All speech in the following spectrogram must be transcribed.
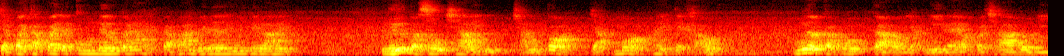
จะไปกลับไปตระกูลเดิมก็ได้ กลับบ้านไปเลยไม่เป็นไร หรือประสงค์ชายอื่นฉันก็จะมอบให้แก่เขา เมื่อกับผมกล่าวอย่างนี้แล้วประชาบดี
